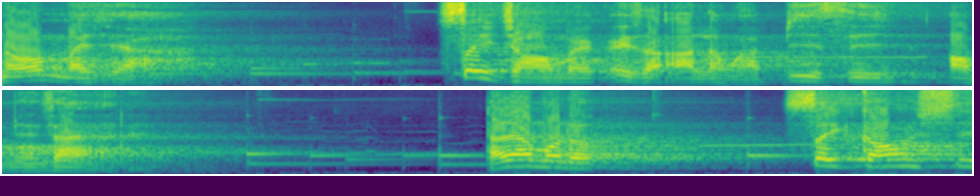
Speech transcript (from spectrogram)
နောမယာစိတ်ကြောင့်ပဲကိစ္စအလုံးဟာပြည်စည်းအောင်မြင်ကြရတယ်ဒါကြောင့်မို့လို့စိတ်ကောင်းရှိ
